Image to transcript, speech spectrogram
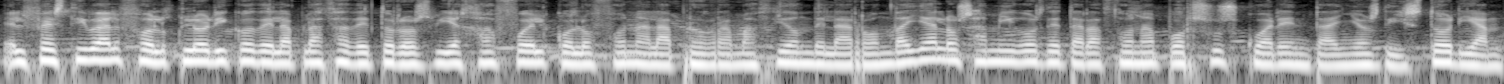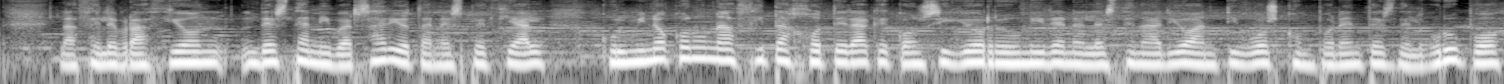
El Festival Folclórico de la Plaza de Toros Vieja fue el colofón a la programación de la ronda y a los amigos de Tarazona por sus 40 años de historia. La celebración de este aniversario tan especial culminó con una cita jotera que consiguió reunir en el escenario antiguos componentes del grupo,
